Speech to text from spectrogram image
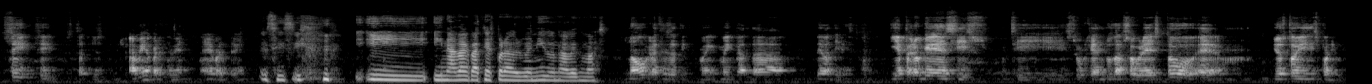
Sí, sí. a mí me parece bien, a mí me parece bien. Sí, sí. y, y nada, gracias por haber venido una vez más. No, gracias a ti. Me, me encanta Y espero que si, si surgen dudas sobre esto, em, yo estoy disponible.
